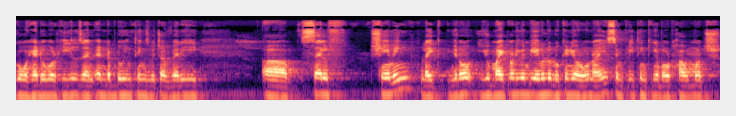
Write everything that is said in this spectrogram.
go head over heels and end up doing things which are very uh, self shaming like you know you might not even be able to look in your own eyes simply thinking about how much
